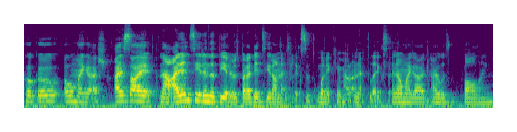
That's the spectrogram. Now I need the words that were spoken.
Coco. Oh my gosh, I saw it. Now I didn't see it in the theaters, but I did see it on Netflix when it came out on Netflix. And oh my god, I was bawling,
